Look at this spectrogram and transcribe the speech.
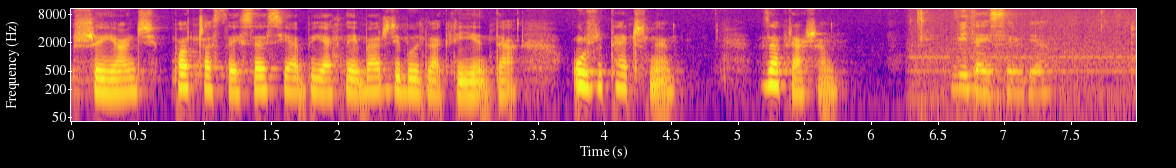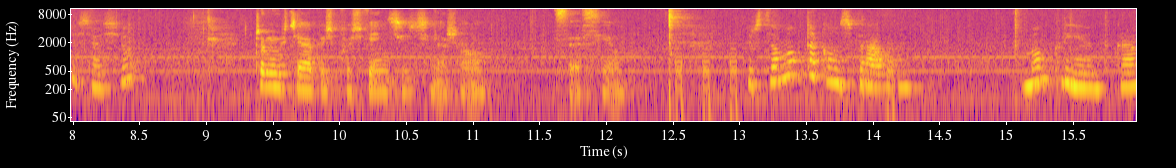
przyjąć podczas tej sesji, aby jak najbardziej był dla klienta użyteczny. Zapraszam. Witaj Sylwia. Cześć Asiu. Czemu chciałabyś poświęcić naszą sesję? Wiesz co, mam taką sprawę. Mam klientkę,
